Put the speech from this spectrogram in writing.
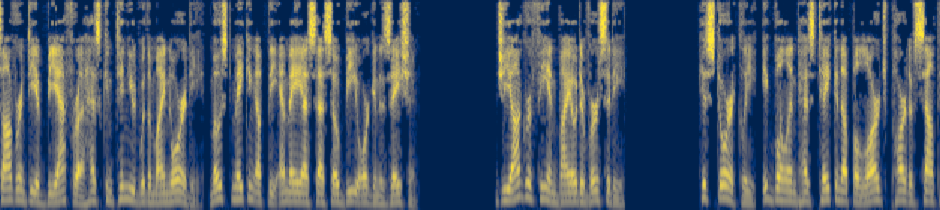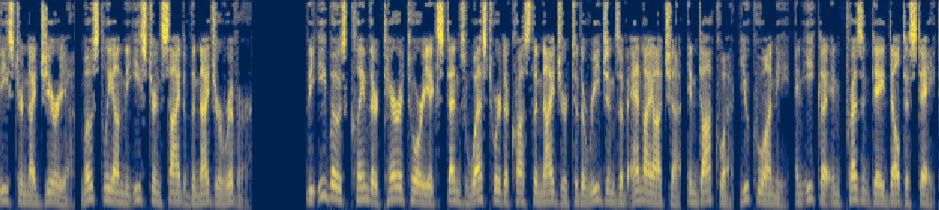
sovereignty of Biafra has continued with a minority, most making up the MASSOB organization. Geography and biodiversity Historically, Igboland has taken up a large part of southeastern Nigeria, mostly on the eastern side of the Niger River. The Igbos claim their territory extends westward across the Niger to the regions of Aniocha, Ndokwa, Ukwuani, and Ika in present-day Delta State.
